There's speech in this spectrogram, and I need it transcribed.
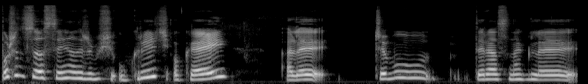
poszedł do Sebastiana, żeby się ukryć, okej, okay, ale czemu teraz nagle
